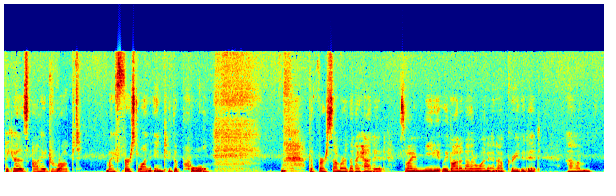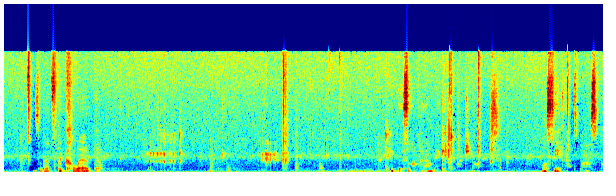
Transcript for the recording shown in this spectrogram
because I dropped my first one into the pool the first summer that I had it so I immediately bought another one and upgraded it. Um, so that's the clip. I'll take this off without making too much noise. We'll see if that's possible.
